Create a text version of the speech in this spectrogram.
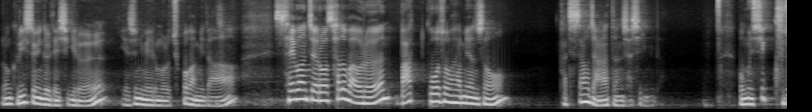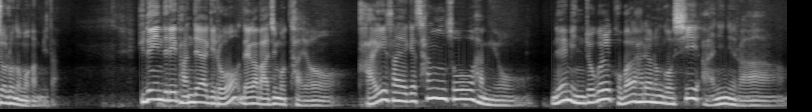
그런 그리스도인들 되시기를 예수님의 이름으로 축복합니다. 세 번째로 사도 바울은 맞고소하면서 같이 싸우지 않았다는 사실입니다. 본문 19절로 넘어갑니다. 유대인들이 반대하기로 내가 마지 못하여 가이사에게 상소하며 내 민족을 고발하려는 것이 아니니라.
